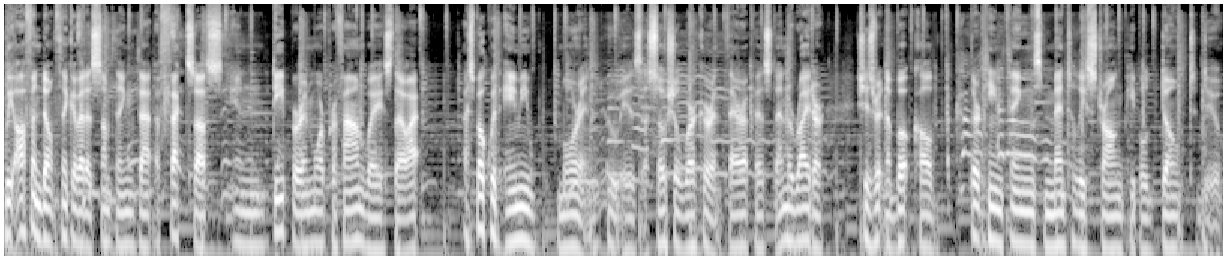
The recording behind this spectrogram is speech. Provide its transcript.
We often don't think of it as something that affects us in deeper and more profound ways, though. I, I spoke with Amy Morin, who is a social worker and therapist and a writer. She's written a book called 13 Things Mentally Strong People Don't Do.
